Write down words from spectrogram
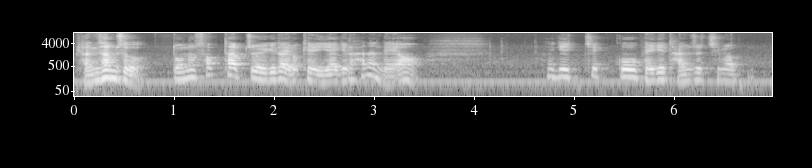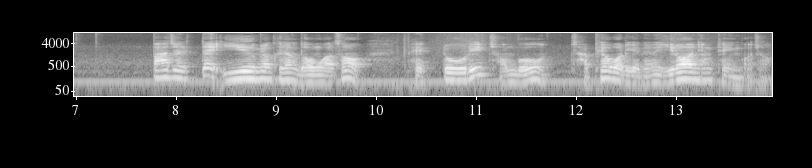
변삼수 또는 석탑 조역이다 이렇게 이야기를 하는데요. 흑이 찍고 백이 단수 치면 빠질 때 이으면 그냥 넘어가서 백돌이 전부 잡혀버리게 되는 이러한 형태인 거죠.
